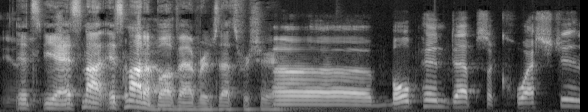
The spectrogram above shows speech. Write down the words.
you know, It's yeah, it's not it's not above average, that's for sure. Uh, bullpen depth's a question.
